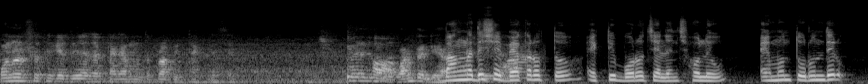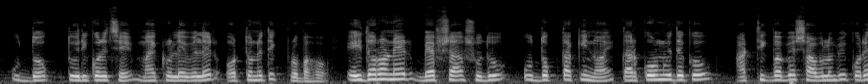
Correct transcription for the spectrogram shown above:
পনেরোশো থেকে দুই হাজার টাকার মতো প্রফিট থাকতেছে। বাংলাদেশে বেকারত্ব একটি বড় চ্যালেঞ্জ হলেও এমন তরুণদের উদ্যোগ তৈরি করেছে মাইক্রো লেভেলের অর্থনৈতিক প্রবাহ। এই ধরনের ব্যবসা শুধু উদ্যোক্তা কি নয় তার কর্মীদেরকেও আর্থিকভাবে স্বাবলম্বী করে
